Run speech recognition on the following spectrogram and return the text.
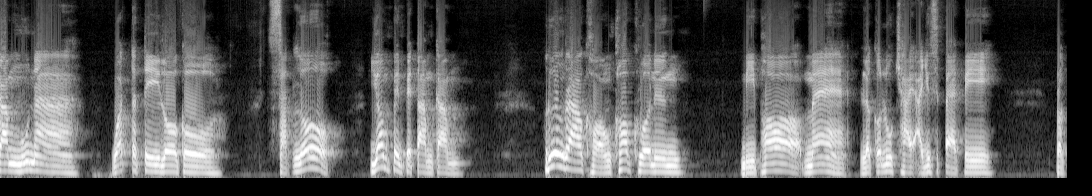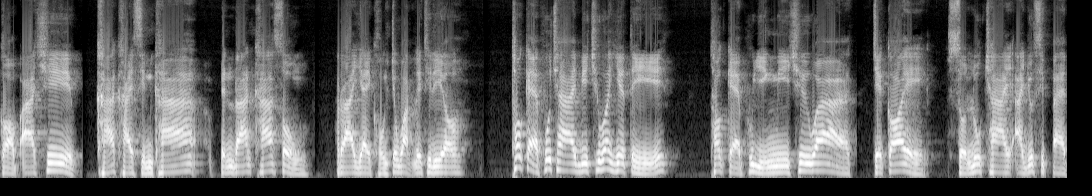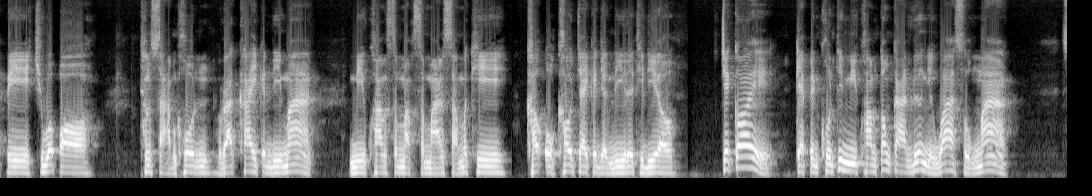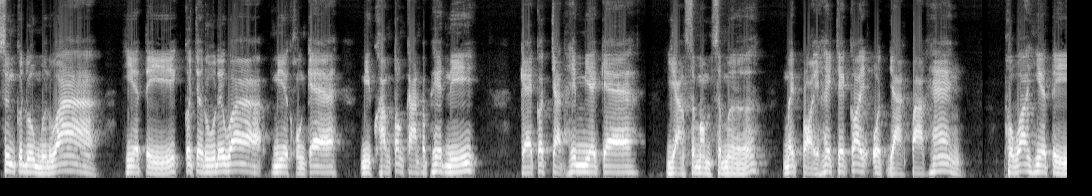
กัมมุนา วัตตีโลโก สัตว์โลกย่อมเป็นไปตามกรรม เรื่องราวของครอบครัวหนึ่ง มีพ่อแม่แล้วก็ลูกชายอายุ 18 ปี ประกอบอาชีพค้าขายสินค้าเป็นร้านค้าส่ง รายใหญ่ของจังหวัดเลยทีเดียว เท่าแก่ผู้ชายมีชื่อว่าเฮียตี เท่าแก่ผู้หญิงมีชื่อว่าเจ๊ก้อย ส่วนลูกชายอายุ 18 ปี ชื่อว่าปอ ทั้งสามคนรักใคร่กันดีมาก มีความสมัครสมานสามัคคี เข้าอกเข้าใจกันอย่างดีเลยทีเดียว เจ๊ก้อย แกเป็นคนที่มีความต้องการเรื่องอย่างว่าสูงมาก ซึ่งก็ดูเหมือนว่าเฮียตีก็จะรู้ได้ว่าเมียของแกมีความต้องการประเภทนี้ แกก็จัดให้เมียแกอย่างสม่ำเสมอ ไม่ปล่อยให้เจ๊ก้อยอดอยากปากแห้ง เพราะว่าเฮียตี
